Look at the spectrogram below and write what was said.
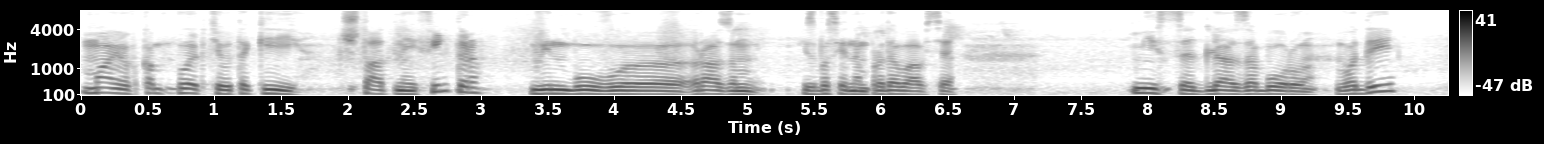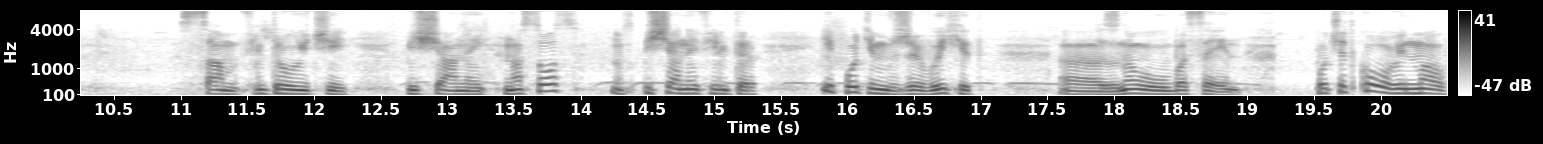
Маю в комплекті такий штатний фільтр. Він був е, разом із басейном продавався. Місце для забору води, сам фільтруючий піщаний насос, ну, піщаний фільтр, і потім вже вихід е, знову в басейн. Початково він мав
